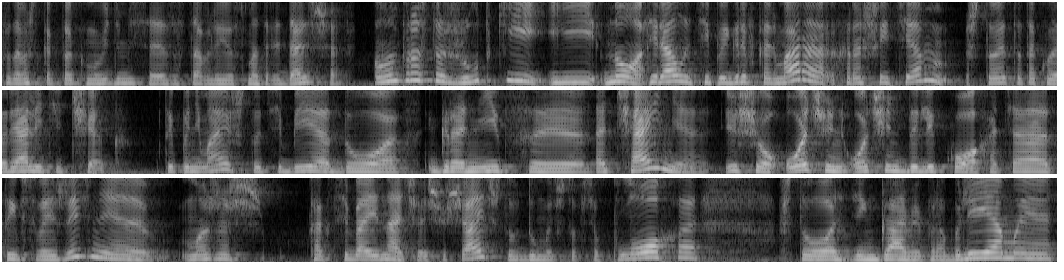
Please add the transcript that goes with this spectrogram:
потому что как только мы увидимся, я заставлю ее смотреть дальше. Он просто жуткий, и... но сериалы типа «Игры в кальмара» хороши тем, что это такой реалити-чек. Ты понимаешь, что тебе до границы отчаяния еще очень-очень далеко, хотя ты в своей жизни можешь как-то себя иначе ощущать, что думать, что все плохо, что с деньгами проблемы,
